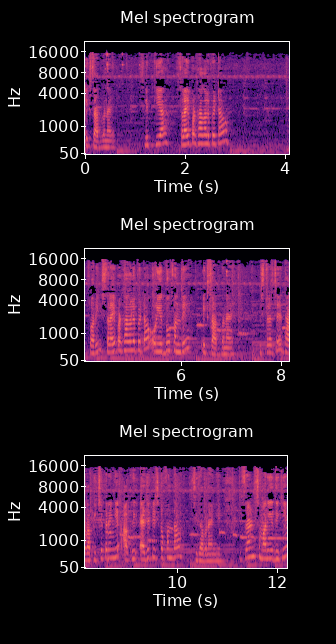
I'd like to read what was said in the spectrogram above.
एक साथ बनाए। स्लिप किया, सलाई पर धागा लपेटा सॉरी सलाई पर धागा लपेटा और ये दो फंदे एक साथ बनाए। इस तरह से धागा पीछे करेंगे, आखिरी एज इट इज़ का फंदा सीधा बनाएँगे। फ्रेंड्स, हमारी ये देखिए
